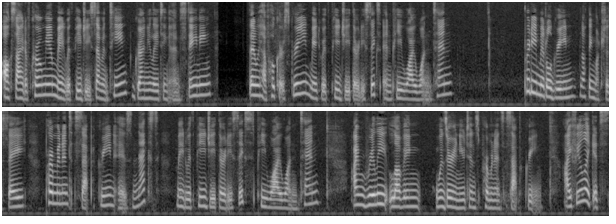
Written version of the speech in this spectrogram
Oxide of chromium made with PG17, granulating and staining. Then we have Hooker's Green made with PG36 and PY110. Pretty middle green, nothing much to say. Permanent Sap Green is next, made with PG36, PY110. I'm really loving Winsor & Newton's Permanent Sap Green. I feel like it's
